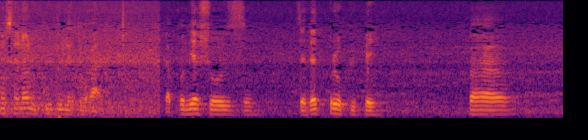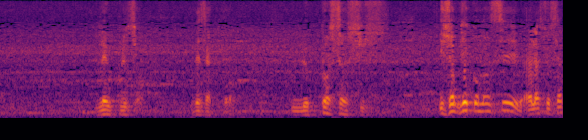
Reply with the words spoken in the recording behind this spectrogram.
concernant le cours électoral La première chose, c'est d'être préoccupé par l'inclusion des acteurs, le consensus ils ont bien commencé en associant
